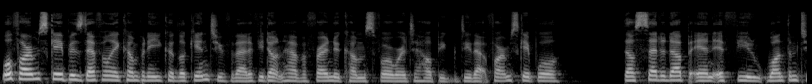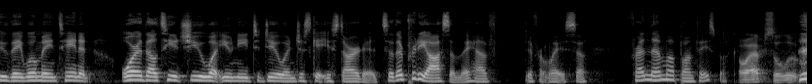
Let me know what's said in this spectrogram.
Well, Farmscape is definitely a company you could look into for that. If you don't have a friend who comes forward to help you do that, Farmscape will they'll set it up and if you want them to, they will maintain it or they'll teach you what you need to do and just get you started. So they're pretty awesome. They have different ways. So friend them up on Facebook. Oh, absolutely.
